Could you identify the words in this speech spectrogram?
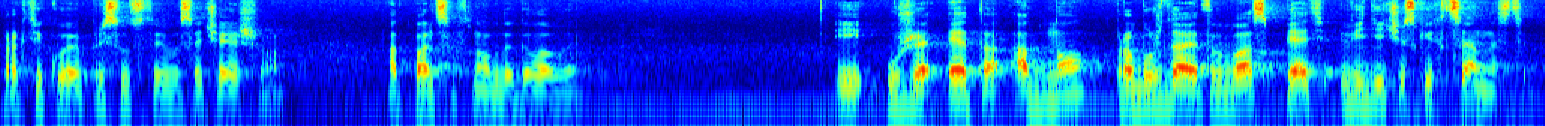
практикуя присутствие высочайшего, от пальцев ног до головы. И уже это одно пробуждает в вас пять ведических ценностей –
